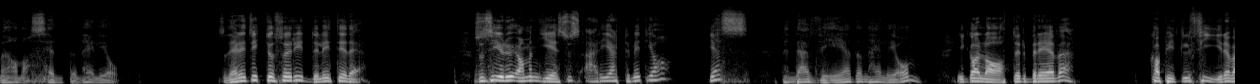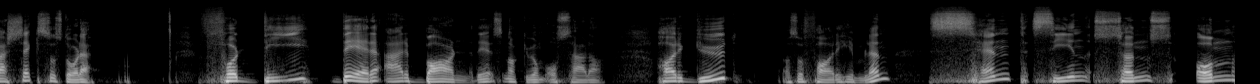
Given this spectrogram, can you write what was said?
men han har sendt Den hellige ånd. Så det er litt viktig å rydde litt i det. Så sier du ja, men Jesus er i hjertet mitt. Ja, yes, men det er ved Den hellige ånd. I Galaterbrevet, kapittel 4, vers 6, så står det Fordi dere er barn Det snakker vi om oss her, da. Har Gud, altså Far i himmelen, sendt sin sønns ånd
